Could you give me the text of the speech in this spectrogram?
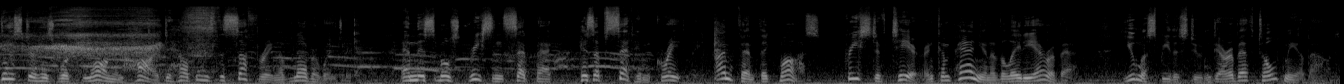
Desther has worked long and hard to help ease the suffering of Neverwinter. And this most recent setback has upset him greatly. I'm Fenthick Moss, priest of Tyr and companion of the Lady Aribeth. You must be the student Aribeth told me about.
